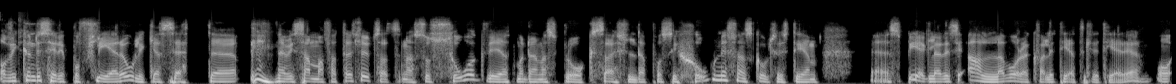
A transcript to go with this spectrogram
Och vi kunde se det på flera olika sätt. Eh, när vi sammanfattade slutsatserna så såg vi att moderna språks särskilda position i svenskt skolsystem eh, speglades i alla våra kvalitetskriterier. Och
